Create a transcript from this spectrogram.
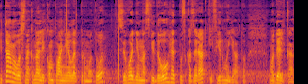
Вітаємо вас на каналі компанії Електромотор. Сьогодні в нас відеоогляд пускозарядки фірми Ято. Моделька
